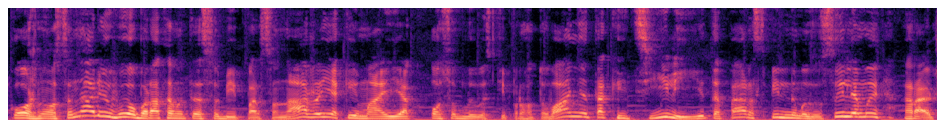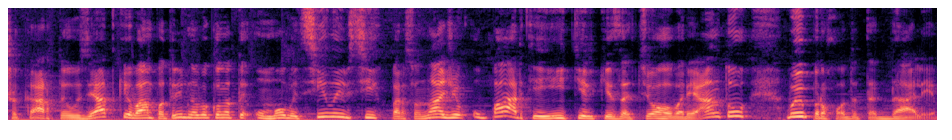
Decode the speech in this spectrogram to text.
Кожного сценарію ви обиратимете собі персонажа, який має як особливості приготування, так і цілі. І тепер спільними зусиллями, граючи карти у взятки, вам потрібно виконати умови цілей всіх персонажів у партії, і тільки за цього варіанту ви проходите далі.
